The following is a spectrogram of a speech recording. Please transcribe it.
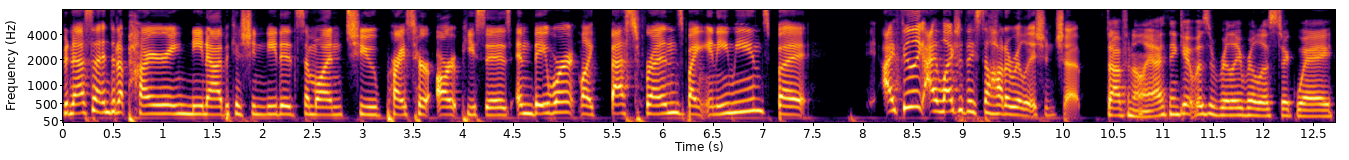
Vanessa ended up hiring Nina because she needed someone to price her art pieces. And they weren't like best friends by any means, but I feel like I liked that they still had a relationship. Definitely. I think it was a really realistic way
